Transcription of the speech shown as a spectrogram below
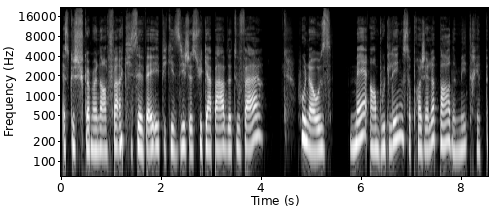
est-ce que je suis comme un enfant qui s'éveille puis qui dit je suis capable de tout faire? Who knows? Mais en bout de ligne, ce projet-là part de mes tripes.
